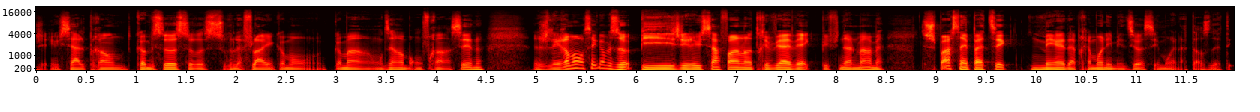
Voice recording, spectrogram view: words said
J'ai réussi à le prendre comme ça sur, le fly, comme on, on dit en bon français. Je l'ai ramassé comme ça, puis j'ai réussi à faire l'entrevue avec. Puis finalement, ben, super sympathique, mais d'après moi, les médias, c'est moins la tasse de thé.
